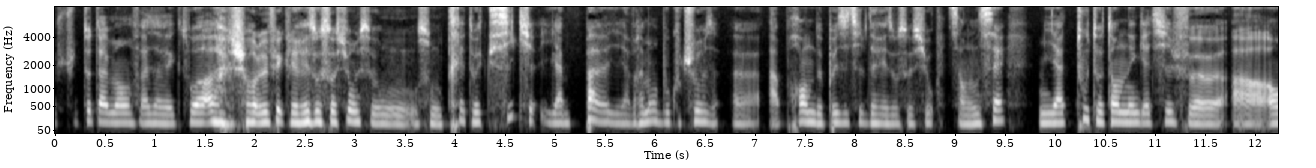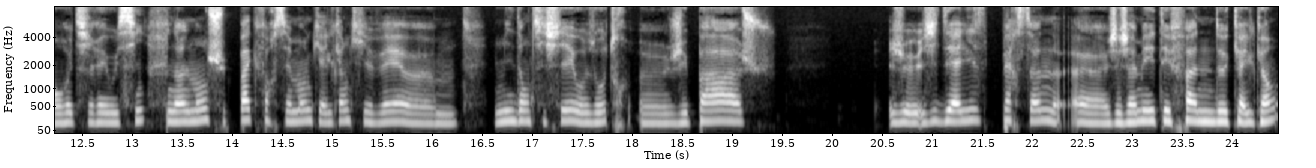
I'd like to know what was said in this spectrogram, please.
je suis totalement en phase avec toi sur le fait que les réseaux sociaux sont, sont très toxiques. Il y, a pas, il y a vraiment beaucoup de choses à prendre de positif des réseaux sociaux. Ça, on le sait. Mais il y a tout autant de négatifs à, à, en retirer aussi. Finalement, je suis pas forcément quelqu'un qui avait m'identifier aux autres. Euh, j'ai pas. J'idéalise personne. Euh, j'ai jamais été fan de quelqu'un.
